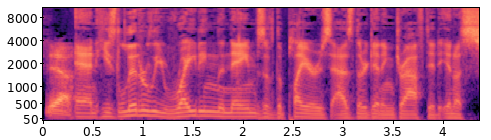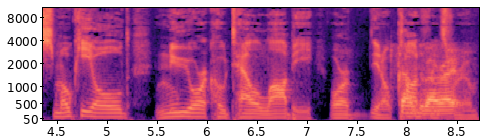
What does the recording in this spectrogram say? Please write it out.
Yeah. And he's literally writing the names of the players as they're getting drafted in a smoky old New York hotel lobby or, you know, Sounds conference right. room.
